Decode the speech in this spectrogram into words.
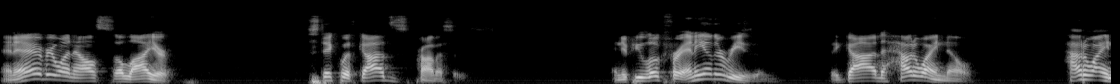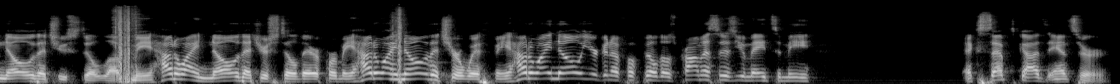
and everyone else a liar. Stick with God's promises. And if you look for any other reason, say, God, how do I know? How do I know that you still love me? How do I know that you're still there for me? How do I know that you're with me? How do I know you're going to fulfill those promises you made to me? Accept God's answer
